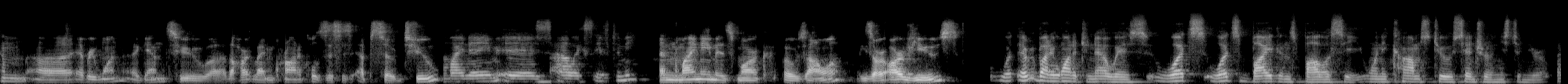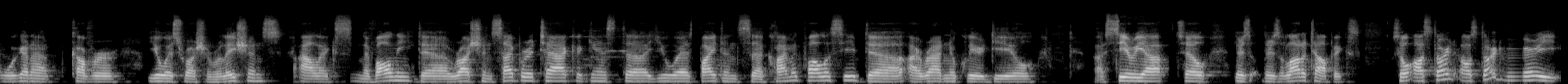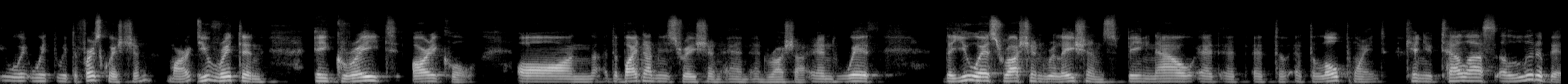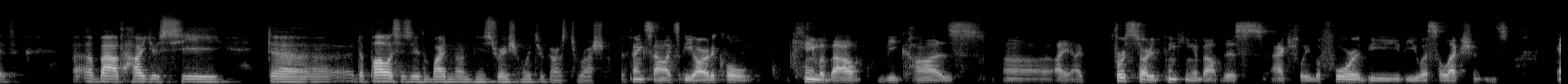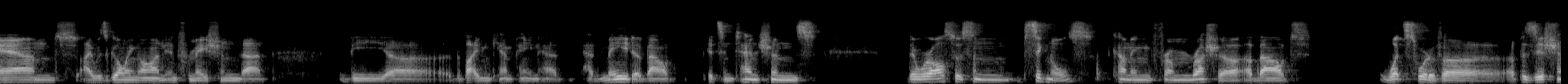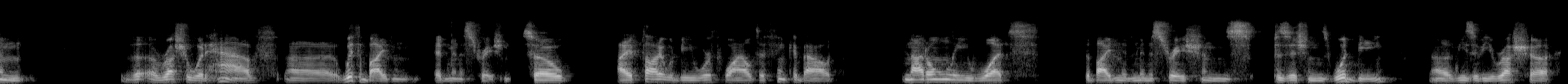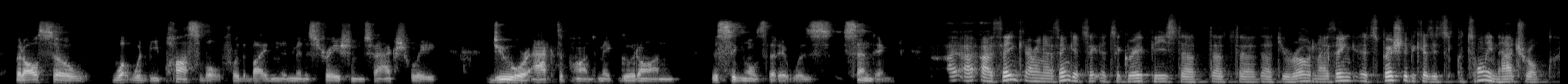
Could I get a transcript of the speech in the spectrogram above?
welcome uh, everyone again to uh, the Heartland Chronicles. This is episode two. My name is Alex Iftemi. And my name is Marc Ozawa. These are our views. What everybody wanted to know is what's what's Biden's policy when it comes to Central and Eastern Europe. We're gonna cover U.S.-Russia relations, Alex Navalny, the Russian cyber attack against the U.S., Biden's uh, climate policy, the Iran nuclear deal, uh, Syria. So there's there's a lot of topics. So I'll start. I'll start very with, with, with the first question, Marc. You've written a great article on the Biden administration and, and Russia, and with the U.S.-Russian relations being now at at at the, at the low point. Can you tell us a little bit about how you see the the policies in the Biden administration with regards to Russia? Thanks, Alex. The article came about because uh, I, I, first started thinking about this actually before the, the US elections. And I was going on information that the, uh, the Biden campaign had, had made about its intentions. There were also some signals coming from Russia about what sort of a, a position the, uh, Russia would have uh, with the Biden administration. So I thought it would be worthwhile to think about not only what the Biden administration's positions would be vis a vis Russia, but also what would be possible for the Biden administration to actually do or act upon to make good on the signals that it was sending. I, I think I mean I think it's a, it's a great piece that that uh, that you wrote, and I think especially because it's it's only natural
